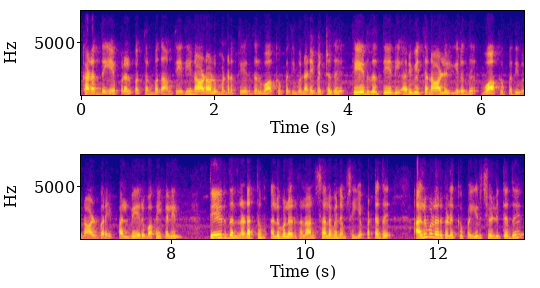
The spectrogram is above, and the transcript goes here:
கடந்த ஏப்ரல் பத்தொன்பதாம் தேதி நாடாளுமன்ற தேர்தல் வாக்குப்பதிவு நடைபெற்றது. தேர்தல் தேதி அறிவித்த நாளில் இருந்து வாக்குப்பதிவு நாள் வரை பல்வேறு வகைகளில் தேர்தல் நடத்தும் அலுவலர்களால் செலவினம் செய்யப்பட்டது. அலுவலர்களுக்கு பயிற்சி அளித்தது.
